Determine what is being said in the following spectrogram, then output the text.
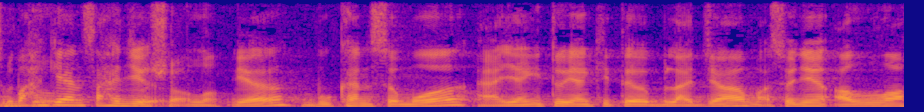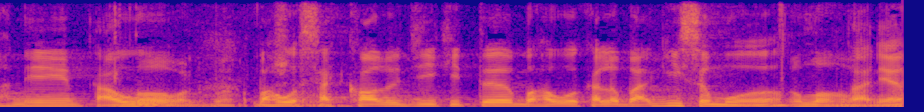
sebahagian Betul. sahaja ya bukan semua ha, yang itu yang kita belajar maksudnya Allah ni tahu bahawa psikologi kita bahawa kalau bagi semua Allah. Maksudnya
